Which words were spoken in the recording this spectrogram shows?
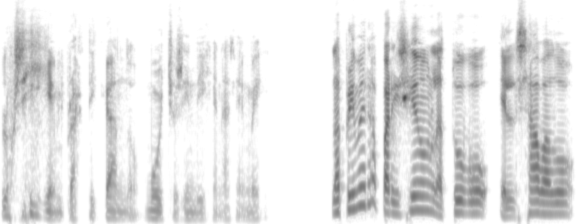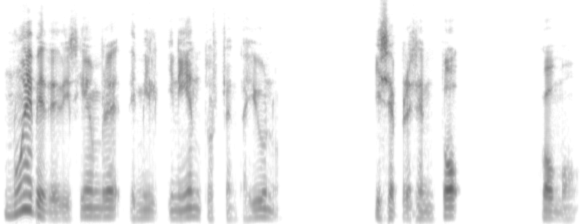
lo siguen practicando muchos indígenas en México. La primera aparición la tuvo el sábado 9 de diciembre de 1531 y se presentó como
